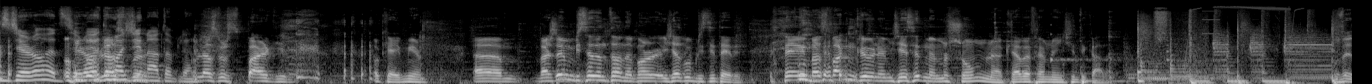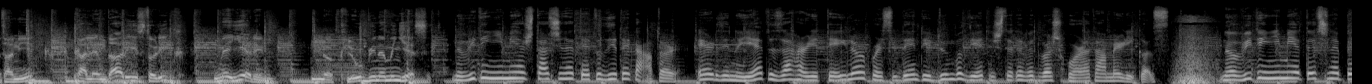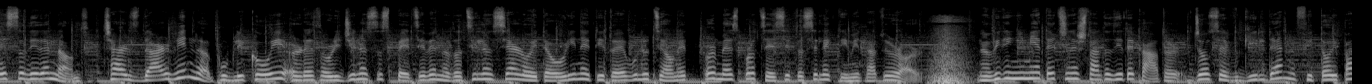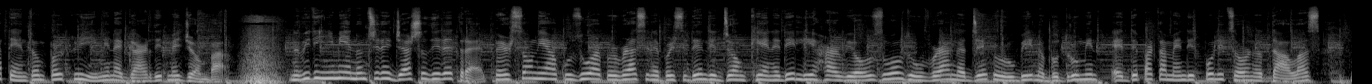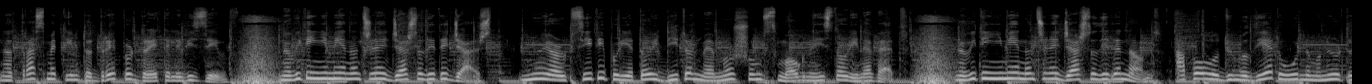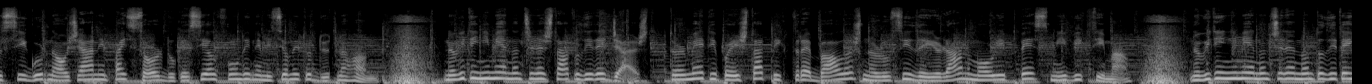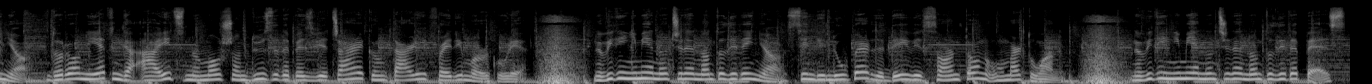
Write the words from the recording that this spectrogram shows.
Zgjerohet, po zgjerohet imagjinata Blen. Unë lasur sparkin. Okej, mirë. Ehm, vazhdojmë bisedën tënde, por gjatë publicitetit. Kthehemi pas pak në klubin e mëngjesit me më shumë në Club FM në 104. Dhe tani, kalendari historik me Jerin në klubin e mëngjesit. Në vitin 1784, erdhi në jetë Zahari Taylor, presidenti i 12 i Shteteve të Bashkuara të Amerikës. Në vitin 1859, Charles Darwin publikoi rreth origjinës së specieve në të cilën sqaroi teorinë e tij të evolucionit përmes procesit të selektimit natyror. Në vitin 1874, Joseph Gilden fitoi patentën për krijimin e gardhit me gjëmba. Në vitin 1963, Personi i akuzuar për vrasjen e presidentit John Kennedy, Lee Harvey Oswald, u vra nga Jack Ruby në bodrumin e departamentit policor në Dallas, në transmetim të drejtpërdrejtë televiziv. Në vitin 1966, New York City përjetoi ditën me më shumë smog në historinë e vet. Në vitin 1969, Apollo 12 u ul në mënyrë të sigurt në Oqeanin Paqësor duke sjellë fundin e misionit të dytë në Hënë. Në vitin 1976, Tërmeti prej shtatë pikë tre ballësh në Rusi dhe Iran mori pesë mijë viktima. Në vitin një mijë e nëntëqind e nëntëdhjetë e një, ndërron jetë nga AIDS në moshën dyzet e pesë vjeçare këngëtari Freddie Mercury. Në vitin një mijë e nëntëqind e nëntëdhjetë e një, Cyndi Lauper dhe David Thornton u martuan. Në vitin një mijë e nëntëqind e nëntëdhjetë e pesë,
